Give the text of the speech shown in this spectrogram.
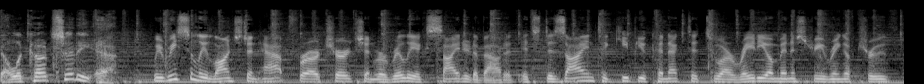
Ellicott City app. We recently launched an app for our church and we're really excited about it. It's designed to keep you connected to our radio ministry, Ring of Truth,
